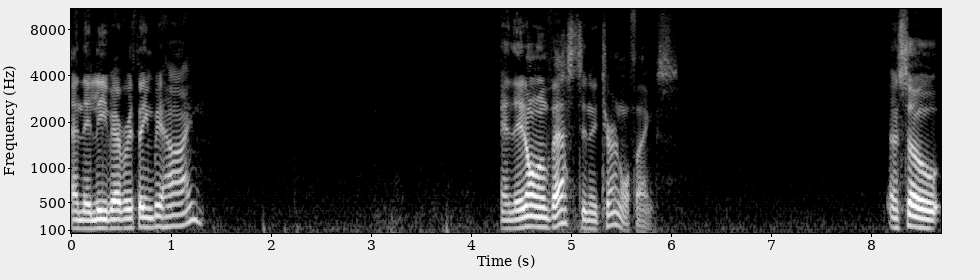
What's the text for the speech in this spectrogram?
and they leave everything behind and they don't invest in eternal things. And so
